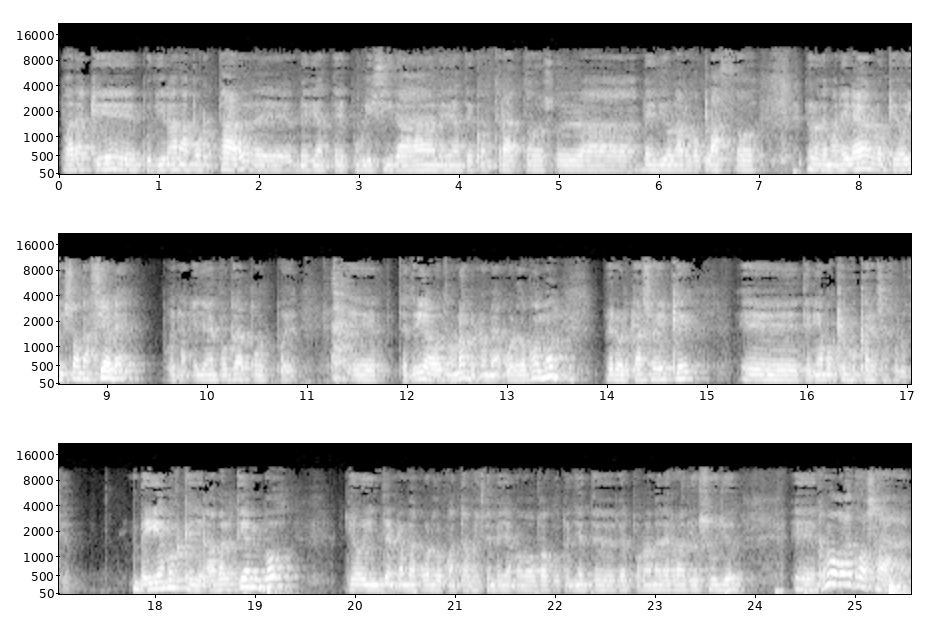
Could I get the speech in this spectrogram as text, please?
para que pudieran aportar eh, mediante publicidad, mediante contratos eh, a medio largo plazo, pero de manera lo que hoy son acciones, pues en aquella época pues, pues eh, tendría otro nombre, no me acuerdo cómo, pero el caso es que teníamos que buscar esa solución. Veíamos que llegaba el tiempo, yo no me acuerdo cuántas veces me llamaba Paco Peñete desde el programa de radio suyo, ¿cómo va la cosa?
